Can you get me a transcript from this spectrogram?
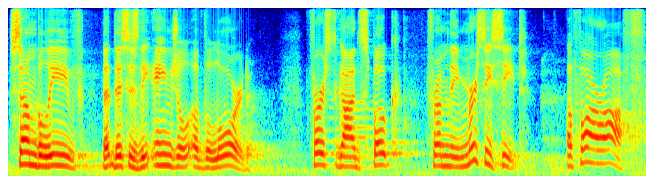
Some believe that this is the angel of the Lord. First, God spoke from the mercy seat afar off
